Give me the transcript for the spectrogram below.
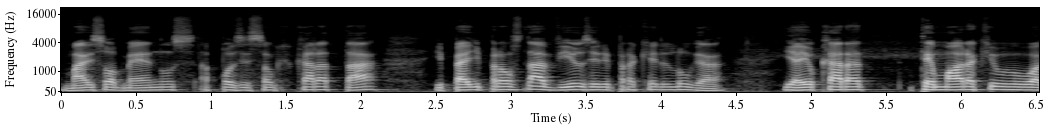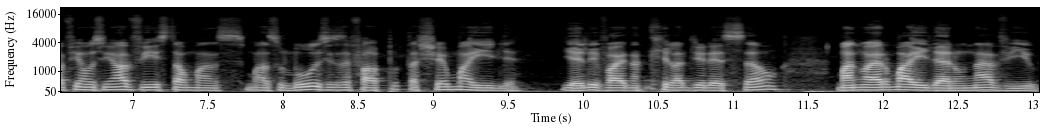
mais ou menos a posição que o cara tá e pede para os navios irem para aquele lugar. E aí o cara tem uma hora que o aviãozinho avista umas, umas luzes e fala, puta, achei uma ilha. E ele vai naquela direção, mas não era uma ilha, era um navio.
